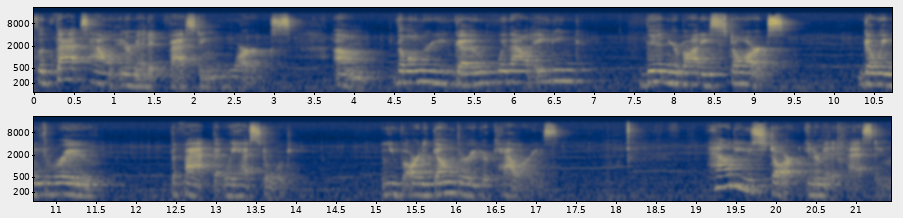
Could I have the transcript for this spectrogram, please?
So that's how intermittent fasting works. Um, the longer you go without eating, then your body starts going through the fat that we have stored. You've already gone through your calories. How do you start intermittent fasting?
